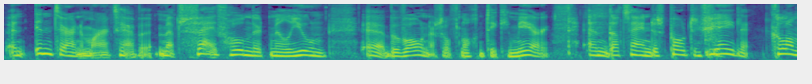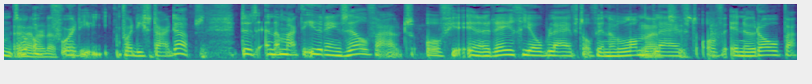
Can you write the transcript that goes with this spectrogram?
een interne markt hebben met 500 miljoen bewoners, of nog een tikje meer. En dat zijn dus potentiële klanten, Ja, ook voor die, voor die start-ups. Dus, en dan maakt iedereen zelf uit of je in een regio blijft... of in een land Nee, blijft, of in Europa.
